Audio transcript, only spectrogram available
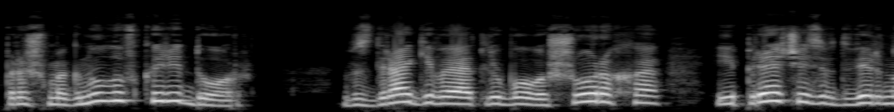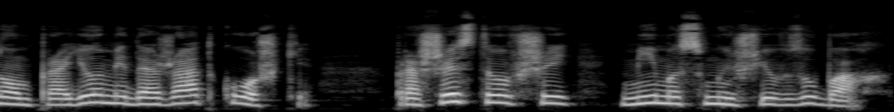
прошмыгнула в коридор, вздрагивая от любого шороха и прячась в дверном проеме даже от кошки, прошествовавшей мимо с мышью в зубах.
